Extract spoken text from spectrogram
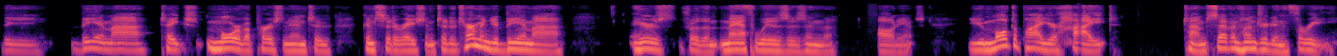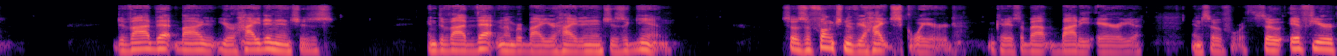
the BMI takes more of a person into consideration. To determine your BMI, here's for the math whizzes in the audience you multiply your height times 703, divide that by your height in inches, and divide that number by your height in inches again. So it's a function of your height squared. Okay, it's about body area and so forth. So if your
